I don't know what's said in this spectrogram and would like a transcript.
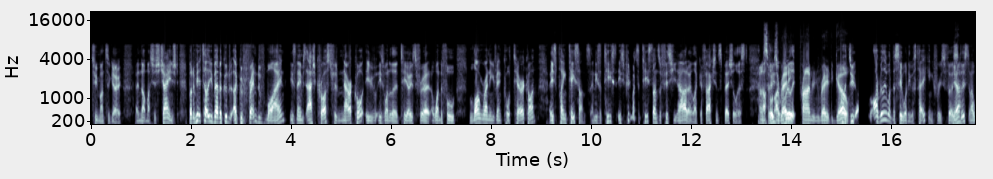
two months ago, and not much has changed. But I'm here to tell you about a good a good friend of mine. His name's Ash Cross from Naracoorte. He, he's one of the TOs for a, a wonderful long running event called Terracon. he's playing T Sons, and he's a T. He's pretty much a T Sons aficionado, like a faction specialist. Oh, so he's ready, really, primed and ready to go. Oh, dude, I really wanted to see what he was taking for his first yeah. list, and I,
